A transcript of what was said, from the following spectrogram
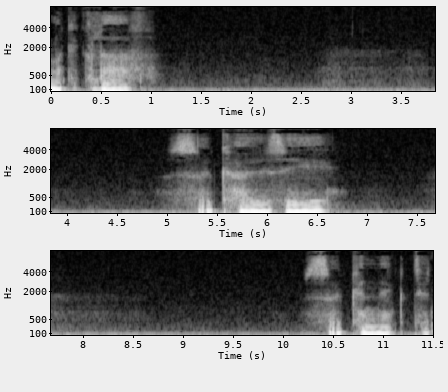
like a glove. So cozy, so connected,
